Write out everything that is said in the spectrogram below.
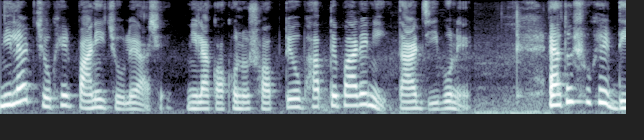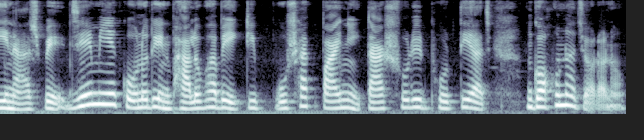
নীলার চোখের পানি চলে আসে। নীলা কখনো সপ্তেও ভাবতে পারেনি তার জীবনে। এত সুখের দিন আসবে। যে মেয়ে কোনোদিন ভালোভাবে একটি পোশাক পায়নি, তার শরীর ভর্তি আজ গহনা জড়ানো।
